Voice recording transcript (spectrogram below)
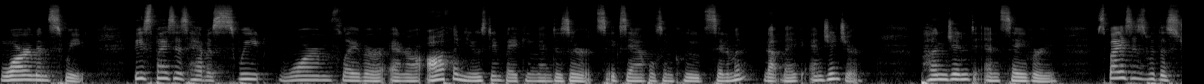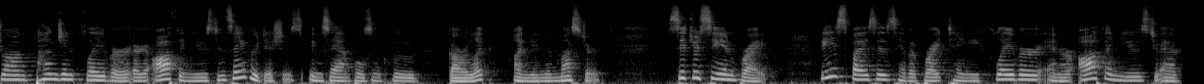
Warm and sweet. These spices have a sweet, warm flavor and are often used in baking and desserts. Examples include cinnamon, nutmeg, and ginger. Pungent and savory. Spices with a strong pungent flavor are often used in savory dishes. Examples include garlic, onion, and mustard. Citrusy and bright. These spices have a bright, tangy flavor and are often used to add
